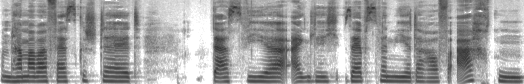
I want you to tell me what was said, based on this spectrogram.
und haben aber festgestellt, dass wir eigentlich, selbst wenn wir darauf achten,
